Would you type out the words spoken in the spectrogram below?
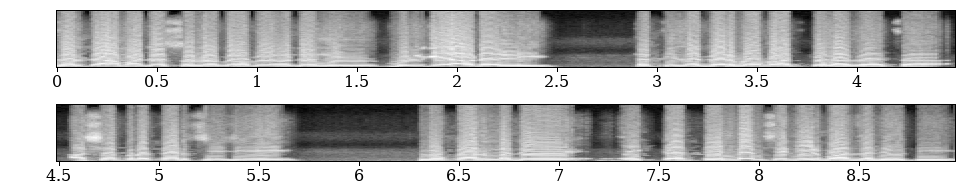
जर त्यामध्ये सोनोग्राफीमध्ये मुल- मुलगी आढळली तर तिचा गर्भपात केला जायचा. अशा प्रकारची जी लोकांमध्ये एक टेंडन्सी निर्माण झाली होती.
